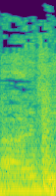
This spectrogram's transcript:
I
